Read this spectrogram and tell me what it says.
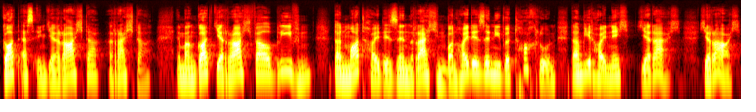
Gott ist in gerechter Rechter. Und wenn Gott gerecht will bleiben, dann muss heute Sinn rächen. Wenn heute Sinn über Tachlun, dann wird heute nicht gerecht. Gerecht.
